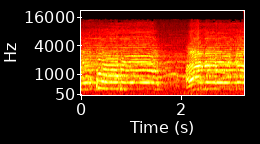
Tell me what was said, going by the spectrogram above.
YouTube, América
